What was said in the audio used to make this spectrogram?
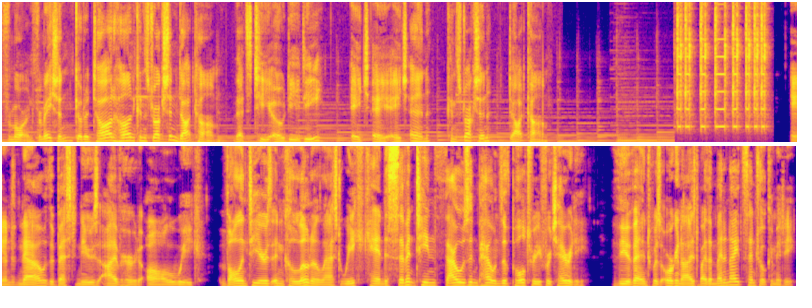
For more information, go to toddhahnconstruction.com. That's T O D D H A H N construction.com. And now, the best news I've heard all week. Volunteers in Kalona last week canned 17,000 pounds of poultry for charity. The event was organized by the Mennonite Central Committee.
